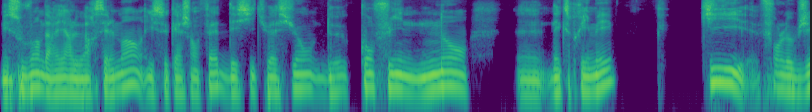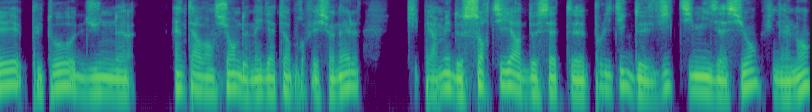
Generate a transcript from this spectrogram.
mais souvent derrière le harcèlement, il se cache en fait des situations de conflits non euh, exprimés qui font l'objet plutôt d'une intervention de médiateur professionnel qui permet de sortir de cette politique de victimisation finalement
